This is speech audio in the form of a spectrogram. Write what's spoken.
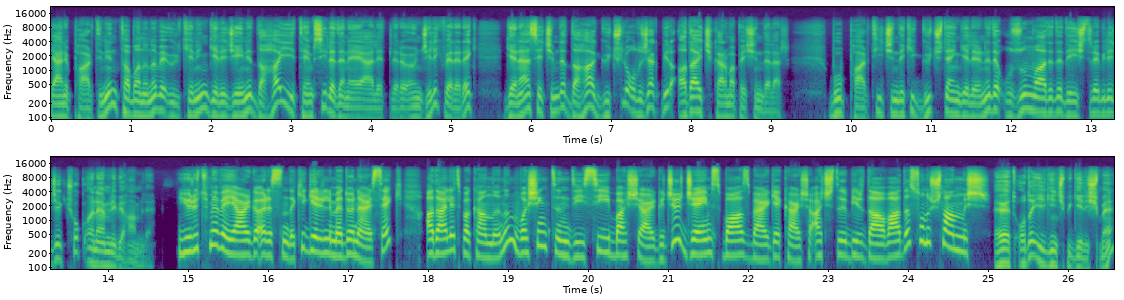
Yani partinin tabanını ve ülkenin geleceğini daha iyi temsil eden eyaletlere öncelik vererek genel seçimde daha güçlü olacak bir aday çıkarma peşindeler. Bu parti içindeki güç dengelerini de uzun vadede değiştirebilecek çok önemli bir hamle. Yürütme ve yargı arasındaki gerilime dönersek, Adalet Bakanlığı'nın Washington D.C. Başyargıcı James Bosberg'e karşı açtığı bir davada sonuçlanmış. Evet o da ilginç bir gelişme.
